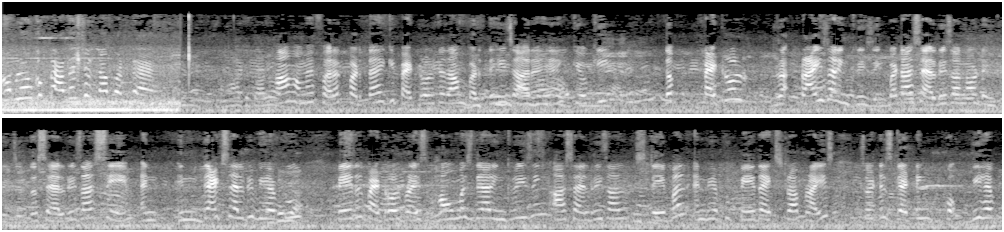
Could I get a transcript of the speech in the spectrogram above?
हम लोगों को पैदल चलना पड़ता है। हाँ हमें फ़र्क पड़ता है कि पेट्रोल के दाम बढ़ते ही जा रहे हैं क्योंकि the petrol price are increasing but our salaries are not increasing the salaries are same and in that salary we have to pay the petrol price how much they are increasing our salaries are stable and we have to pay the extra price so it is getting we have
